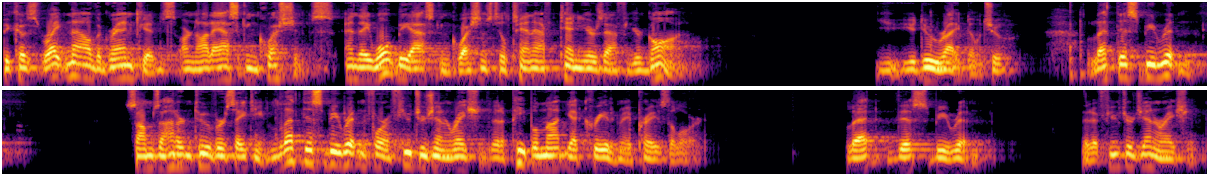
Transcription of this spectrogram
Because right now the grandkids are not asking questions, and they won't be asking questions till 10, after, 10 years after you're gone. You, you do write, don't you? Let this be written. Psalms 102, verse 18. Let this be written for a future generation, that a people not yet created may praise the Lord. Let this be written, that a future generation,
